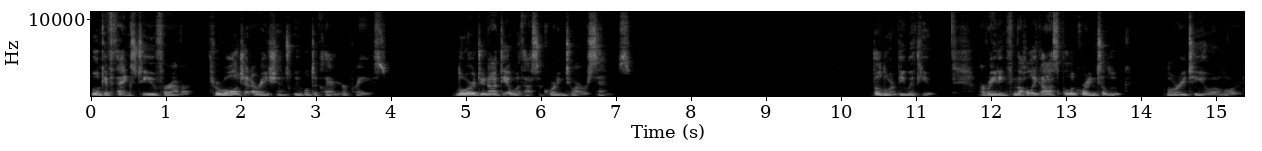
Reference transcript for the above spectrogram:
will give thanks to you forever through all generations we will declare your praise. Lord, do not deal with us according to our sins. The Lord be with you. A reading from the Holy Gospel according to Luke. Glory to you, O Lord.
